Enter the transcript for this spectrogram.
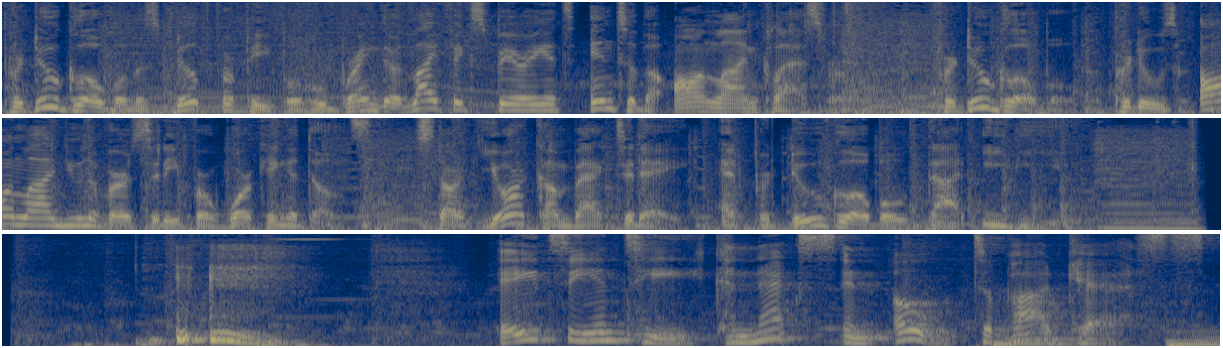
Purdue Global is built for people who bring their life experience into the online classroom. Purdue Global, Purdue's online university for working adults. Start your comeback today at purdueglobal.edu. AT&T connects an ode to podcasts.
